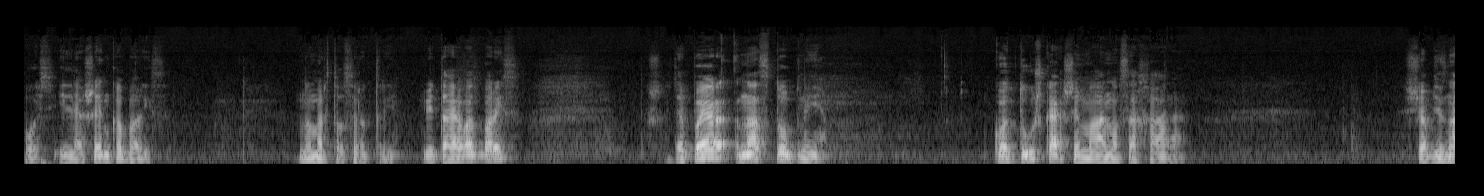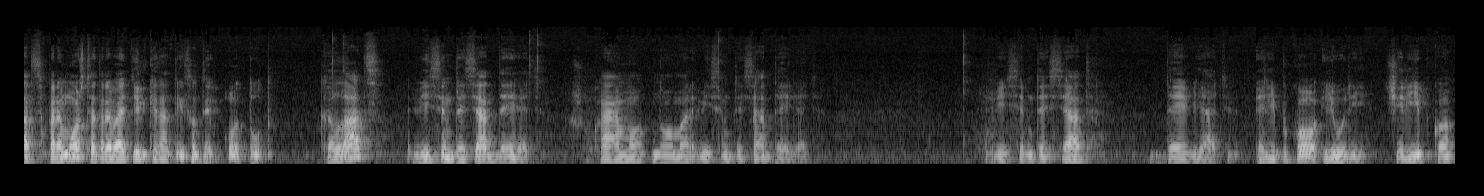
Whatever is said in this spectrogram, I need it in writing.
Ось, Ілляшенко Борис. Номер 143. Вітаю вас, Борис. Тепер наступний. Котушка Shimano Сахара. Щоб дізнатися переможця, треба тільки натиснути отут. Клац 89. Шукаємо номер 89. 89. Рібко Юрій. Чи Рібко.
